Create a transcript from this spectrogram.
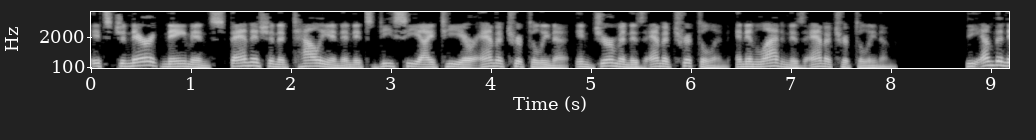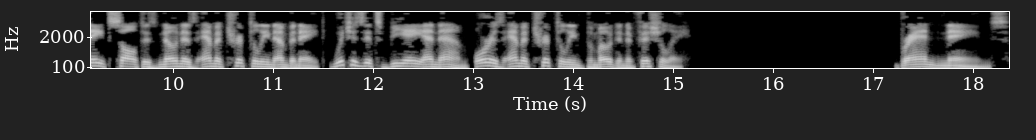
Its generic name in Spanish and Italian and its DCIT are amitriptilina, in German is amitriptyline, and in Latin is amitriptylinum. The embonate salt is known as amitriptyline embonate, which is its BANM, or as amitriptyline pamoate officially. Brand names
